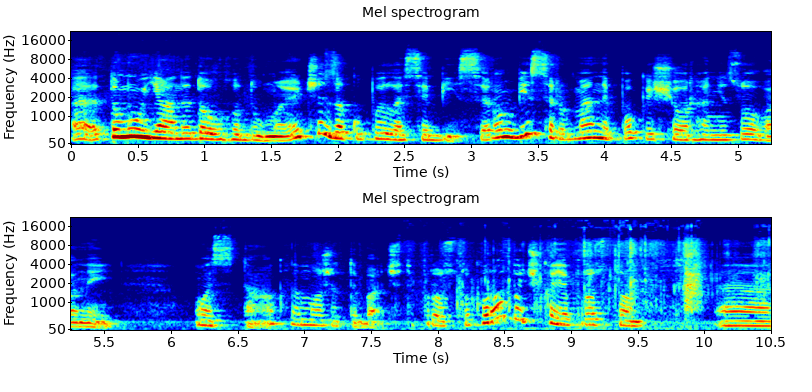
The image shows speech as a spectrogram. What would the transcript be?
Е, Тому я, недовго думаючи, закупилася бісером. Бісер в мене поки що організований ось так. Ви можете бачити, просто коробочка. Я просто е,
